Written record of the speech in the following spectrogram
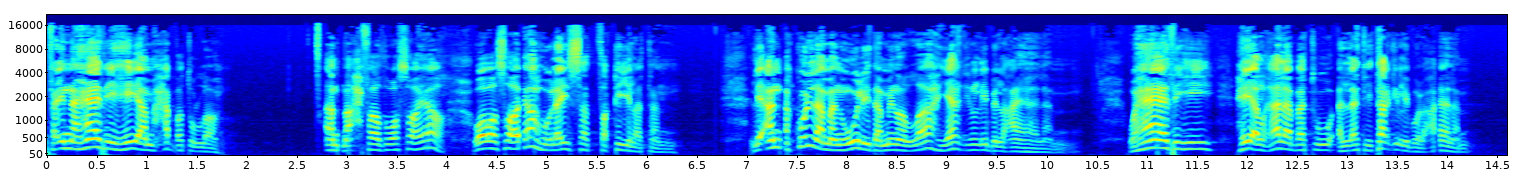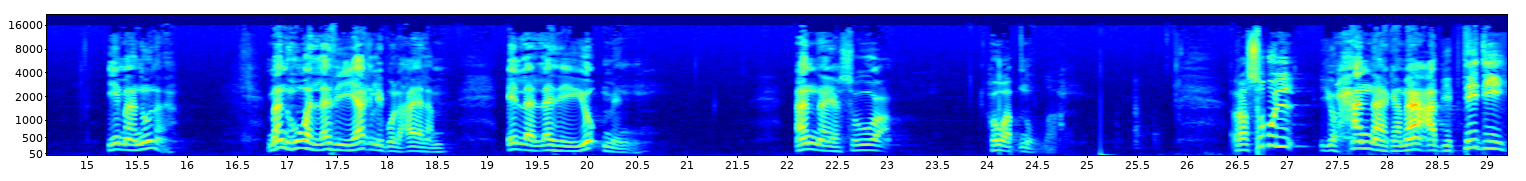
فإن هذه هي محبة الله. أن نحفظ وصاياه ووصاياه ليست ثقيلة لأن كل من ولد من الله يغلب العالم وهذه هي الغلبة التي تغلب العالم. إيماننا من هو الذي يغلب العالم إلا الذي يؤمن أن يسوع هو ابن الله؟ رسول يوحنا يا جماعة بيبتدي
